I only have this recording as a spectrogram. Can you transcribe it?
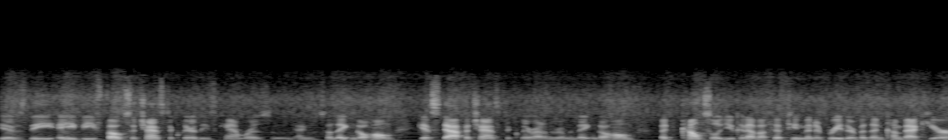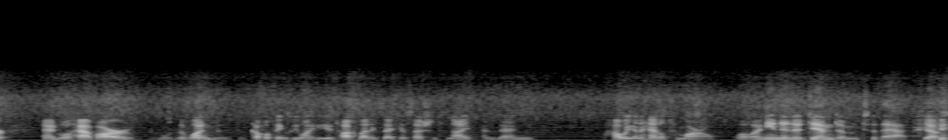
gives the AV folks a chance to clear these cameras, and, and so they can go home, give staff a chance to clear out of the room, and they can go home. But council, you can have a fifteen-minute breather, but then come back here, and we'll have our, the one, couple things we want you to talk about in executive session tonight, and then how are we gonna handle tomorrow? Well, I need an addendum to that. Yes.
